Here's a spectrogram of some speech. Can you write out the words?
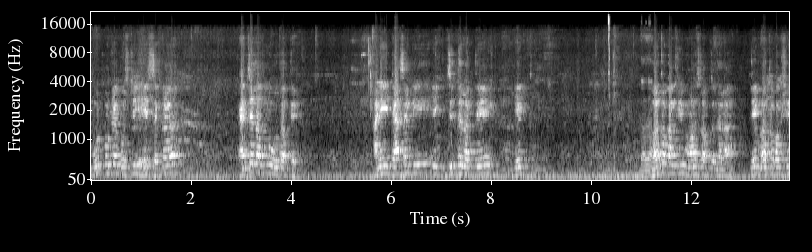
मोठमोठ्या गोष्टी हे सगळं यांच्याच हातून होतात ते आणि त्यासाठी एक जिद्द लागते. एक महत्वाकांक्षी माणूस लागतो त्याला. ते महत्वाकांक्षी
